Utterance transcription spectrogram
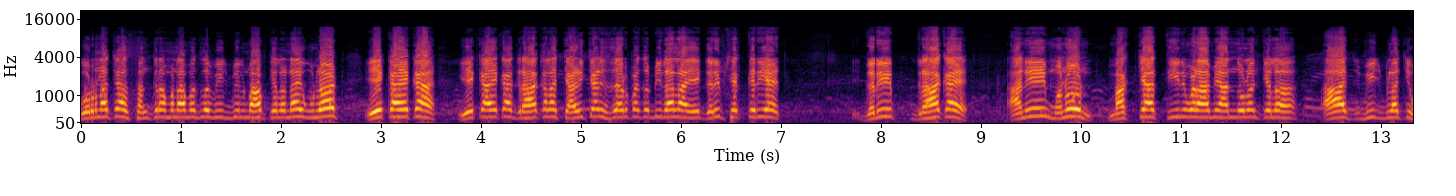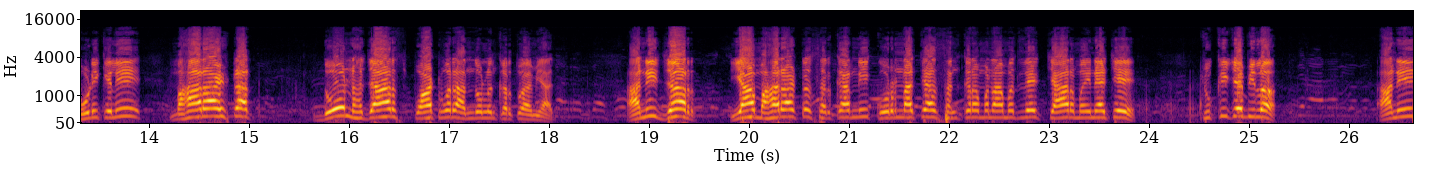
कोरोनाच्या संक्रमणामधलं वीज बिल माफ केलं नाही उलट एका एका एका एका ग्राहकाला चाळीस चाळीस हजार रुपयाचं बिल आला हे गरीब शेतकरी आहेत. गरीब ग्राहक आहे. आणि म्हणून मागच्या तीन वेळा आम्ही आंदोलन केलं. आज वीज बिलाची होडी केली. महाराष्ट्रात दोन हजार स्पॉटवर आंदोलन करतोय आम्ही आज. आणि जर या महाराष्ट्र सरकारने कोरोनाच्या संक्रमणामधले चार महिन्याचे चुकीचे बिल आणि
